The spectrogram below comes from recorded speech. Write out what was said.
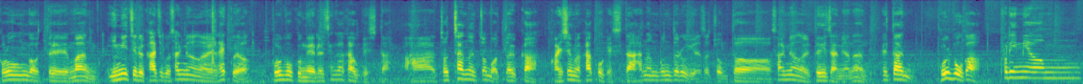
그런 것들만 이미지를 가지고 설명을 했고요. 볼보 구매를 생각하고 계시다. 아, 저 차는 좀 어떨까? 관심을 갖고 계시다 하는 분들을 위해서 좀 더 설명을 드리자면은 일단 볼보가 프리미엄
